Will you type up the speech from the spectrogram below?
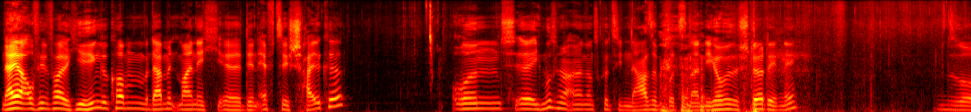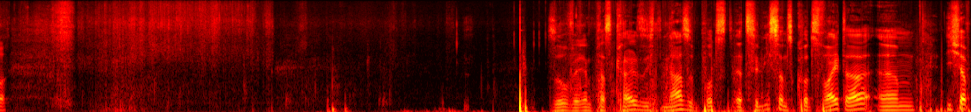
naja, auf jeden Fall hier hingekommen, damit meine ich äh, den FC Schalke. Und äh, ich muss mir einmal ganz kurz die Nase putzen, Andi. Ich hoffe, das stört ihn nicht. So. So, während Pascal sich die Nase putzt, erzähle ich sonst kurz weiter. Ähm, ich habe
